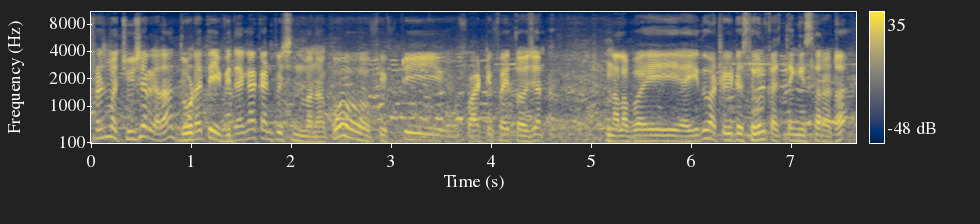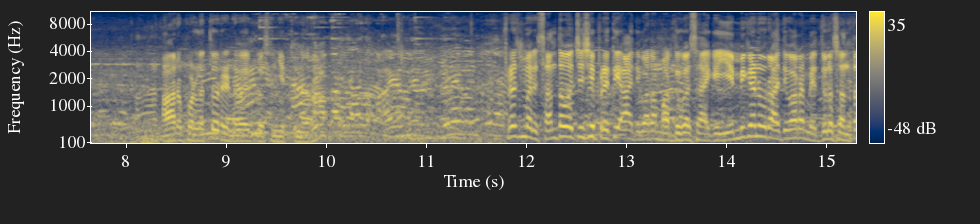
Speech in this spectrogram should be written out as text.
ఫ్రెండ్స్ మరి చూశారు కదా దూడైతే ఈ విధంగా కనిపిస్తుంది మనకు. ఫిఫ్టీ ఫార్టీ ఫైవ్ థౌజండ్ నలభై ఐదు అటు ఇటు వస్తే కూడా ఖచ్చితంగా ఇస్తారట. ఆరు పళ్ళతో రెండు వైపులు వస్తుందని చెప్తున్నారు. ఫ్రెండ్స్ మరి సంత వచ్చేసి ప్రతి ఆదివారం అర్థగా సాగే ఎమ్మిగనూరు ఆదివారం ఎద్దుల సంత.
